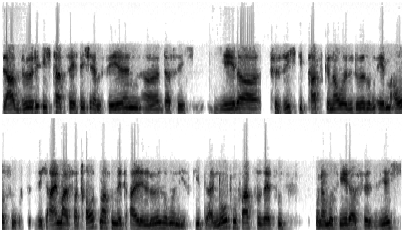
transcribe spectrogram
da würde ich tatsächlich empfehlen, äh, dass sich jeder für sich die passgenaue Lösung eben aussucht. Sich einmal vertraut machen mit all den Lösungen, die es gibt, einen Notruf abzusetzen Und da muss jeder für sich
